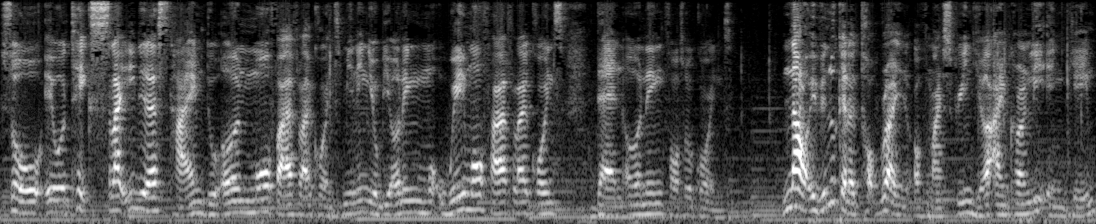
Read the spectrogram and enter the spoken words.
So it will take slightly less time to earn more Firefly coins, meaning you'll be earning way more Firefly coins than earning Fossil coins. Now, if you look at the top right of my screen here, I'm currently in game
